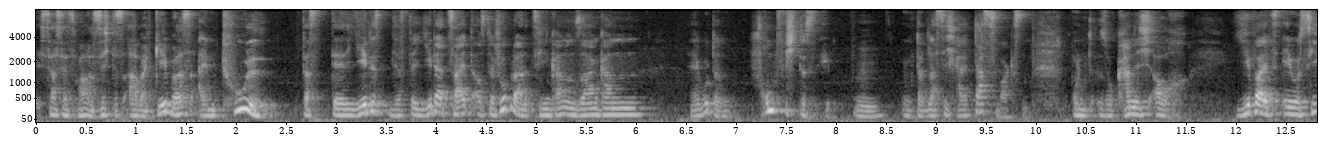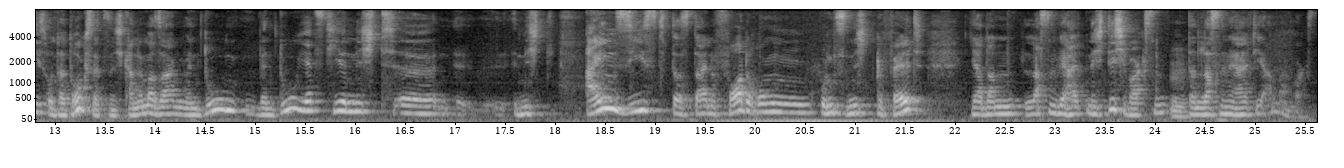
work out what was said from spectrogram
ich sag's jetzt mal aus Sicht des Arbeitgebers, ein Tool, dass der, jedes, dass der jederzeit aus der Schublade ziehen kann und sagen kann, ja gut, dann schrumpfe ich das eben. Mhm. Und dann lasse ich halt das wachsen. Und so kann ich auch jeweils EOCs unter Druck setzen. Ich kann immer sagen, wenn du, wenn du jetzt hier nicht, äh, nicht einsiehst, dass deine Forderung uns nicht gefällt, ja, dann lassen wir halt nicht dich wachsen, mhm. dann lassen wir halt die anderen wachsen.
